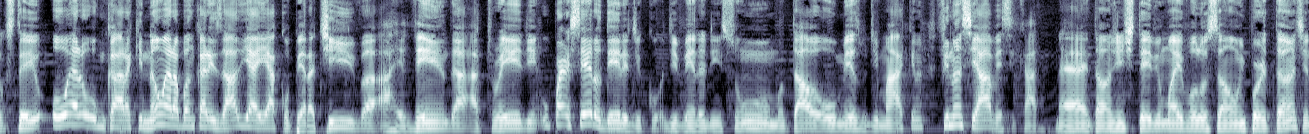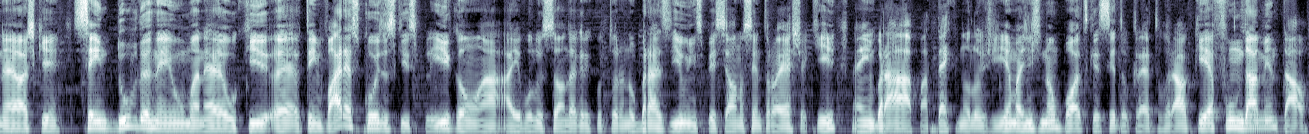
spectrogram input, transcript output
custeio, ou era um cara que não era bancarizado, e aí a cooperativa, a revenda, a trading, o parceiro dele de, de venda de insumo tal, ou mesmo de máquina, financiava esse cara, né? Então a gente teve uma evolução importante, né? Eu acho que, sem dúvidas nenhuma, né? O que é, tem várias coisas que explicam a, a, evolução da agricultura no Brasil, em especial no Centro-Oeste aqui, né? Embrapa, tecnologia, mas a gente não pode esquecer do crédito rural, que é fundamental,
